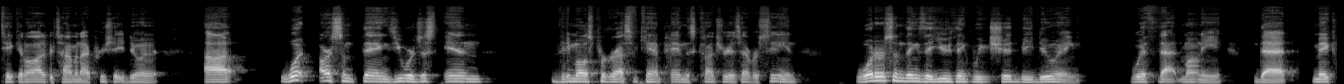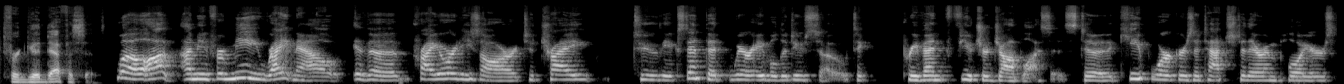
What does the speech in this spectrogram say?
taken a lot of your time and I appreciate you doing it. Uh, what are some things you were just in the most progressive campaign this country has ever seen? What are some things that you think we should be doing with that money that makes for good deficits? Well, I, I mean, for me right now, the priorities are to try to the extent that we're able to do so to prevent future job losses, to keep workers attached to their employers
